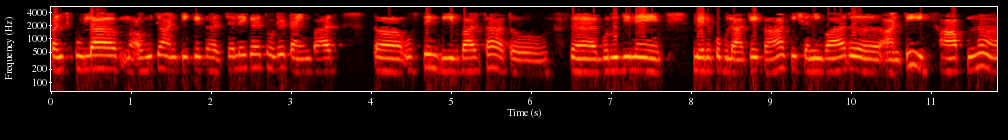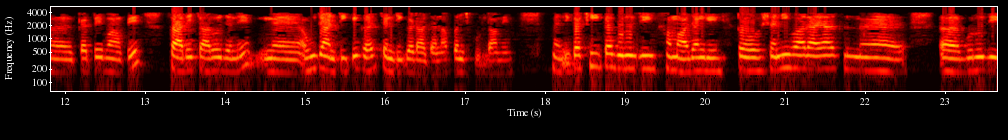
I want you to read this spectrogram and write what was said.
पंचकूला आहूजा आंटी के घर चले गए थोड़े टाइम बाद। तो उस दिन वीरवार था तो गुरु जी ने मेरे को बुला के कहा कि शनिवार आंटी, आप ना कहते वहाँ पे सारे चारों जने आहूजा आंटी के घर चंडीगढ़ आ जाना पंचकूला में। मैंने कहा, ठीक है गुरु जी हम आ जाएँगे। तो शनिवार आया गुरु जी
